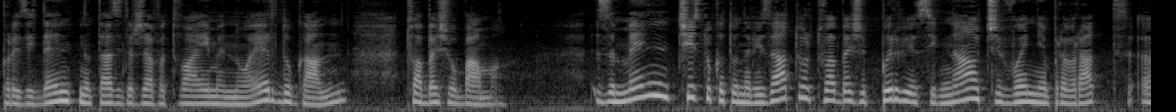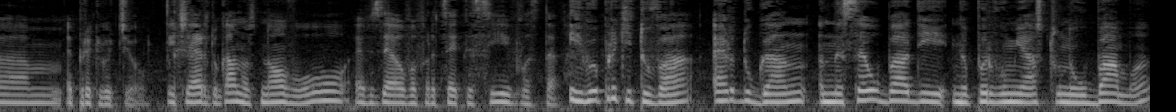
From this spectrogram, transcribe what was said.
президент на тази държава, това е именно Ердоган, това беше Обама. За мен, чисто като анализатор, това беше първия сигнал, че военният преврат е приключил и че Ердоган отново е взел в ръцете си властта. И въпреки това, Ердоган не се обади на първо място на Обама,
